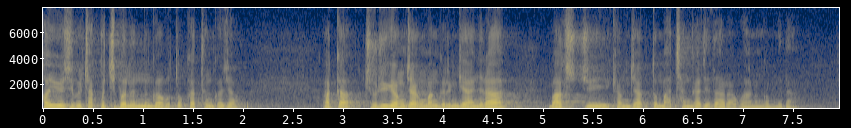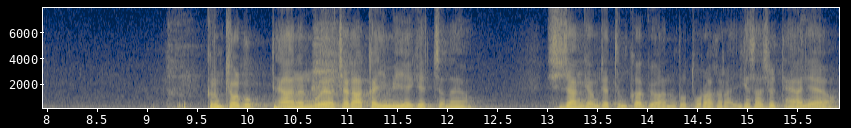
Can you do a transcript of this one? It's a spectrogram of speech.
허위 의식을 자꾸 집어넣는 거하고 똑같은 거죠. 아까 주류 경제학만 그런 게 아니라 막수주의 경제학도 마찬가지다라고 하는 겁니다. 그럼 결국 대안은 뭐예요? 제가 아까 이미 얘기했잖아요. 시장 경제 등가 교환으로 돌아가라. 이게 사실 대안이에요.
